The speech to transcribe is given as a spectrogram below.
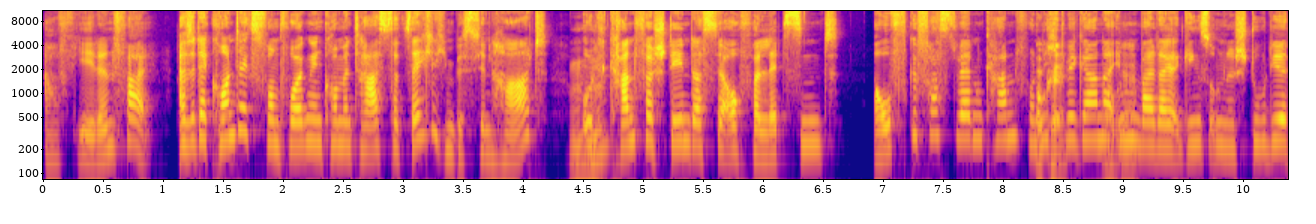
Auf jeden Fall. Also der Kontext vom folgenden Kommentar ist tatsächlich ein bisschen hart und kann verstehen, dass der auch verletzend aufgefasst werden kann von Okay, NichtveganerInnen, okay. weil da ging es um eine Studie,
